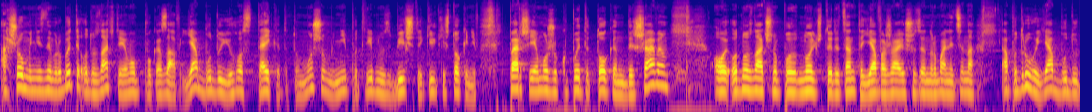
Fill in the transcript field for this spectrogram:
А що мені з ним робити? Однозначно я вам показав. Я буду його стейкати, тому що мені потрібно збільшити кількість токенів. Перше, я можу купити токен дешевим. Однозначно по 0,4 цента. Я вважаю, що це нормальна ціна. А по-друге, я буду.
